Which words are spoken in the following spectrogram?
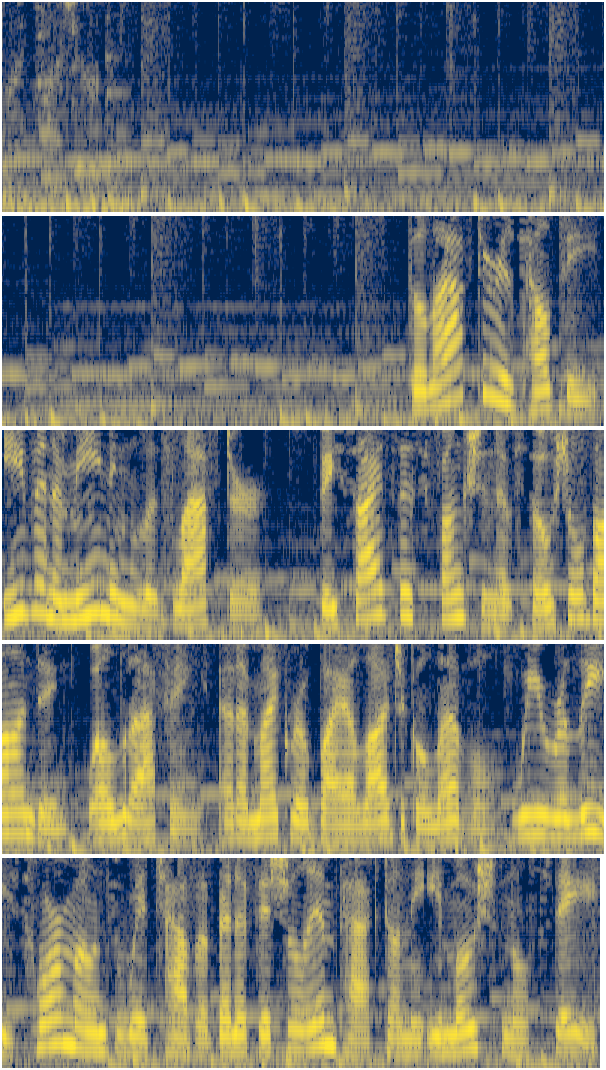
My pleasure. The laughter is healthy, even a meaningless laughter. Besides this function of social bonding, while laughing, at a microbiological level, we release hormones which have a beneficial impact on the emotional state.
